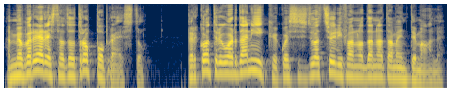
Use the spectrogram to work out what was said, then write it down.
A mio parere è stato troppo presto. Per quanto riguarda Nick, queste situazioni fanno dannatamente male.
